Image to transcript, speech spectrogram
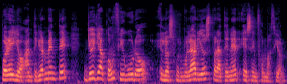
Por ello, anteriormente yo ya configuro los formularios para tener esa información.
